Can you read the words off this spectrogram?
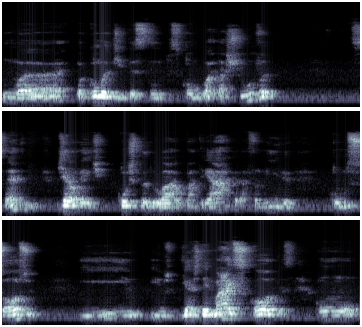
uma, uma comandita simples como guarda-chuva, certo? Geralmente constando lá o patriarca da família como sócio e, e, e as demais cotas com,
